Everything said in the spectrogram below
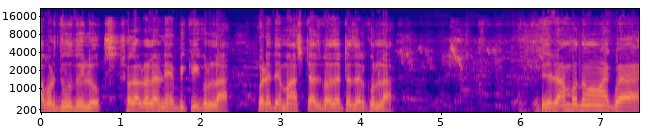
আবার দুধ হইল সকালবেলা নিয়ে বিক্রি করলা ওটা দিয়ে মাছ টাছ বাজার টাজার করলা। রামপদ মামা একবার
